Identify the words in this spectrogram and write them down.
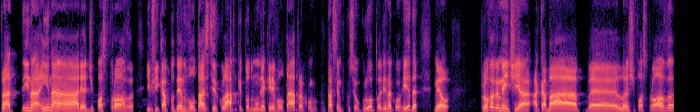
para ir na, ir na área de pós-prova e ficar podendo voltar a circular, porque todo mundo ia querer voltar para estar tá sempre com o seu grupo ali na corrida, meu, provavelmente ia acabar é, lanche pós-prova,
